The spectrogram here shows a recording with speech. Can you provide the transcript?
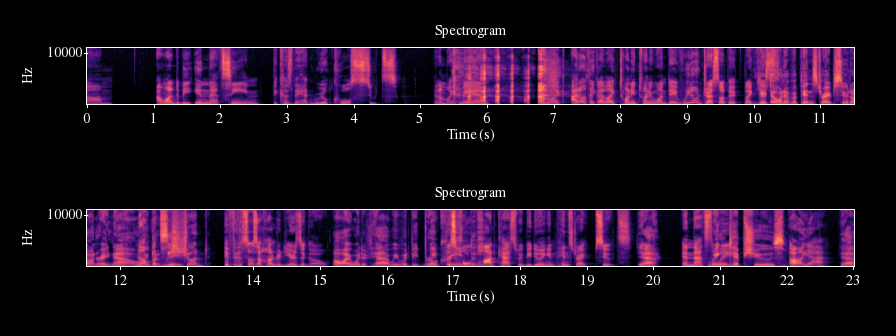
um, I wanted to be in that scene because they had real cool suits, and I'm like, man. I'm like, I don't think I like 2021, Dave. We don't dress up like You don't have a pinstripe suit on right now. I No, can but we see. should. If this was a hundred years ago, Oh, I would have. Yeah, we would be brill we, this whole and podcast we'd be doing in pinstripe suits, yeah, and that's the way. wingtip shoes. Oh yeah, Yeah,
